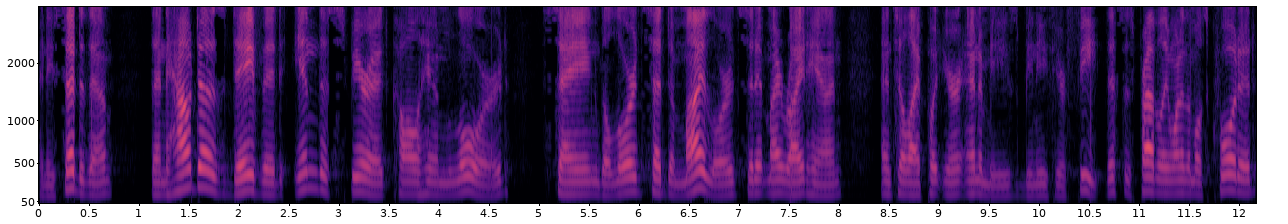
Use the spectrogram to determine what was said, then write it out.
And he said to them, Then how does David in the Spirit call him Lord? Saying, The Lord said to my Lord, Sit at my right hand until I put your enemies beneath your feet. This is probably one of the most quoted,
